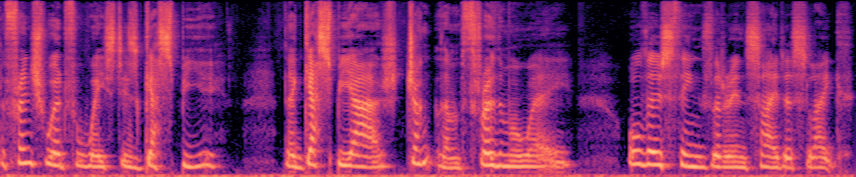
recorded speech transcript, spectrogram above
The French word for waste is gaspiller. They're gaspillage, junk them, throw them away. All those things that are inside us, like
